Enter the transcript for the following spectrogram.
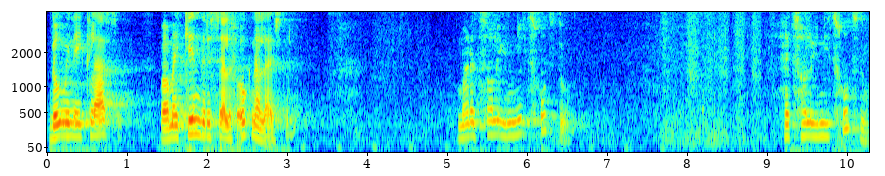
dominee Klaas, waar mijn kinderen zelf ook naar luisteren. Maar het zal u niets goeds doen. Het zal u niets goeds doen.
